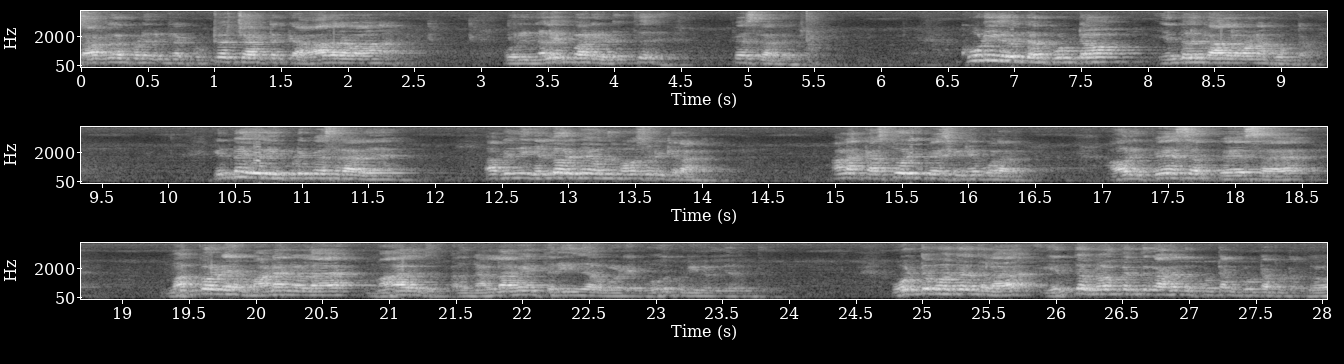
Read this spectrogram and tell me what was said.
சாக்கப்படுகின்ற குற்றச்சாட்டுக்கு ஆதரவான ஒரு நிலைப்பாடு எடுத்து பேசுகிறாங்க கூடியிருந்த கூட்டம் எங்களுக்கு ஆதரவான கூட்டம். என்ன இவர் இப்படி பேசுகிறாரு அப்படின்னு எல்லோருமே வந்து மகசூலிக்கிறாங்க. ஆனால் கஸ்தூரி பேசிக்கிட்டே போகிறாரு அவர் பேச பேச மக்களுடைய மனநிலை மாறுது. அது நல்லாவே தெரியுது அவங்களுடைய முகக்குறிகளில் இருந்து ஒட்டு மொத்தத்தில் எந்த நோக்கத்துக்காக இந்த கூட்டம் கூட்டப்பட்டதோ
